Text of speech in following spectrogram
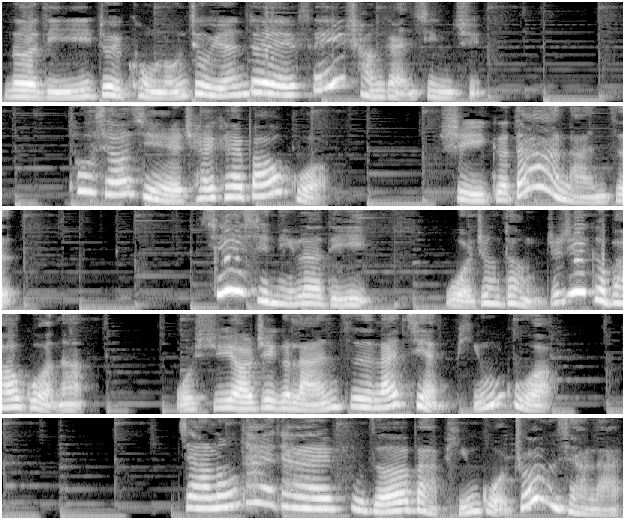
乐迪对恐龙救援队非常感兴趣。兔小姐拆开包裹，是一个大篮子。谢谢你，乐迪。我正等着这个包裹呢。我需要这个篮子来捡苹果。甲龙太太负责把苹果装下来，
